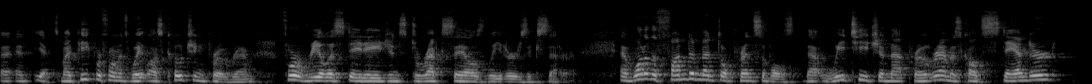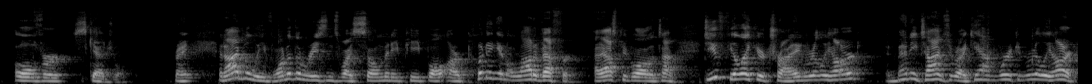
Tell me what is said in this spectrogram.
uh, and yeah, it's my peak performance weight loss coaching program for real estate agents, direct sales leaders, etc. And one of the fundamental principles that we teach in that program is called standard over schedule right? And I believe one of the reasons why so many people are putting in a lot of effort. I ask people all the time, do you feel like you're trying really hard? And many times people are like, yeah, I'm working really hard.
